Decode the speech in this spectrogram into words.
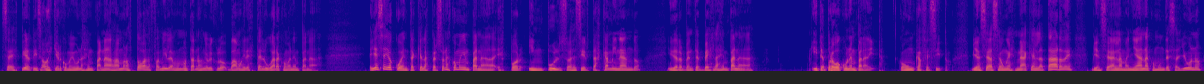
se despierta y dice, hoy quiero comer unas empanadas, vámonos toda la familia, vamos a montarnos en el vehículo, vamos a ir a este lugar a comer empanadas. Ella se dio cuenta que las personas comen empanadas es por impulso, es decir, estás caminando y de repente ves las empanadas y te provoca una empanadita con un cafecito. Bien sea sea un snack en la tarde, bien sea en la mañana como un desayuno.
